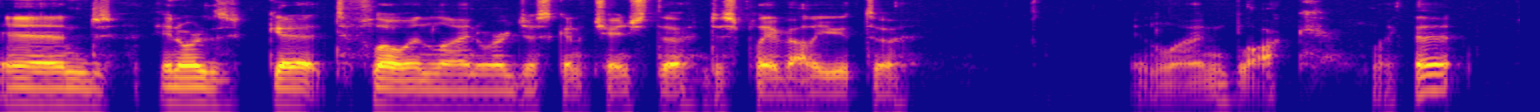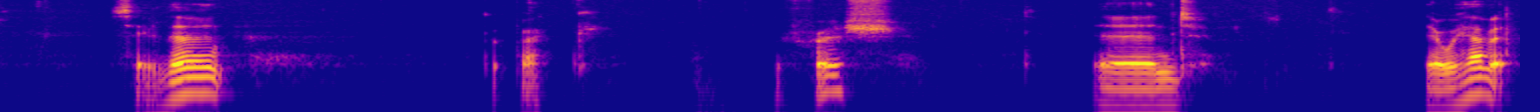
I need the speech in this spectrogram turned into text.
And in order to get it to flow inline, we're just going to change the display value to inline block like that. Save that. Go back, refresh, and there we have it.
